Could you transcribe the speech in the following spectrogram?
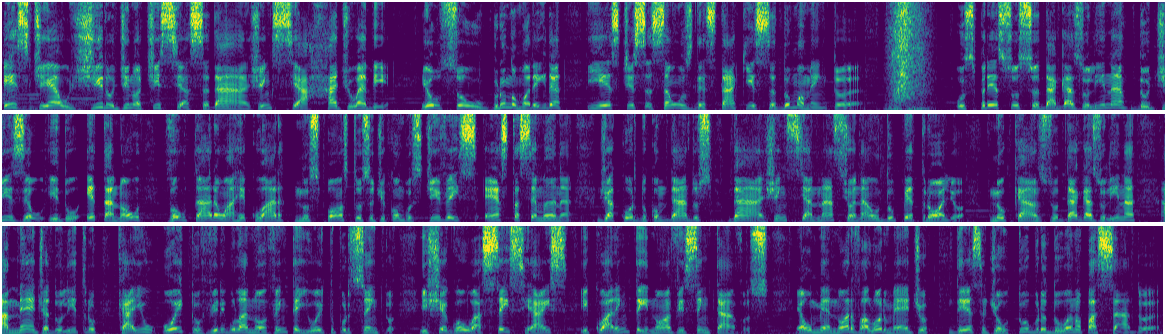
Este é o Giro de Notícias da agência Rádio Web. Eu sou o Bruno Moreira e estes são os destaques do momento. Os preços da gasolina, do diesel e do etanol voltaram a recuar nos postos de combustíveis esta semana, de acordo com dados da Agência Nacional do Petróleo. No caso da gasolina, a média do litro caiu 8,98% e chegou a R$ 6,49. É o menor valor médio desde outubro do ano passado.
